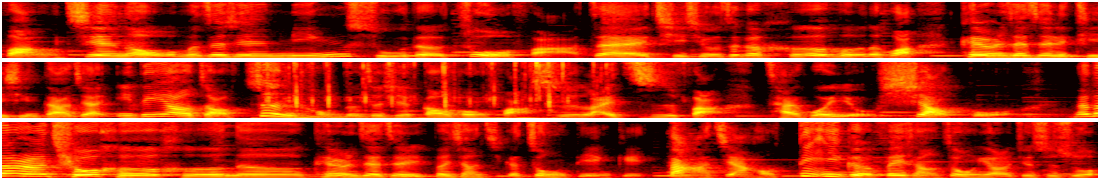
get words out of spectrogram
坊间哦，我们这些民俗的做法，在祈求这个和和的话，Karen 在这里提醒大家，一定要找正统的这些高功法师来执法，才会有效果。那当然，求和和呢，Karen 在这里分享几个重点给大家哈。第一个非常重要，就是说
